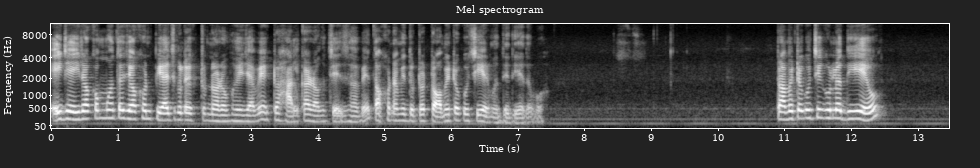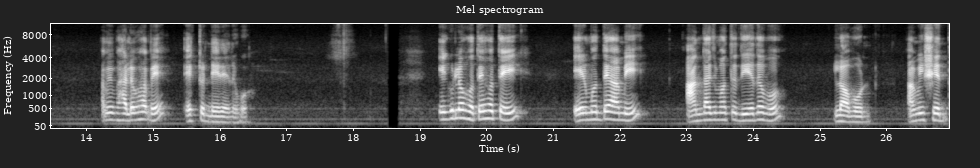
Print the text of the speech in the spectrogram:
এই যে এই রকম মতো যখন পেঁয়াজগুলো একটু নরম হয়ে যাবে, একটু হালকা রং চেঞ্জ হবে, তখন আমি দুটো টমেটো কুচি এর মধ্যে দিয়ে দেবো। টমেটো কুচিগুলো দিয়েও আমি ভালোভাবে একটু নেড়ে নেব। এগুলো হতে হতেই এর মধ্যে আমি আন্দাজ মতো দিয়ে দেব লবণ। আমি সেদ্ধ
